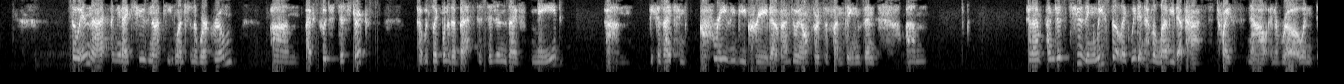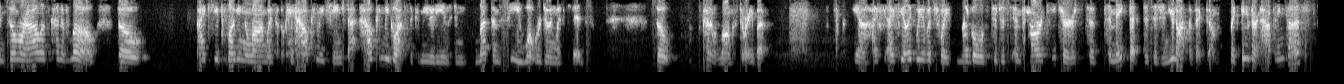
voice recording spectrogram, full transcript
So, in that, I mean, I choose not to eat lunch in the workroom. Um, I've switched districts. That was like one of the best decisions I've made um, because I can crazy be creative. I'm doing all sorts of fun things. And, um, and I'm, I'm just choosing. We still, like, we didn't have a levy that passed twice now in a row. And, and so morale is kind of low, though I keep plugging along with, okay, how can we change that? How can we go out to the community and, and let them see what we're doing with kids? So it's kind of a long story, but yeah, I, I feel like we have a choice. My goal is to just empower teachers to, to make that decision. You're not the victim. Like things aren't happening to us.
